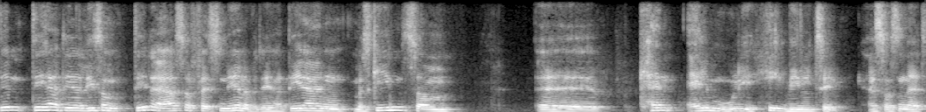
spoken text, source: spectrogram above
den, det her, det er ligesom, det der er så fascinerende ved det her, det er en maskine, som øh, kan alle mulige helt vilde ting. Altså sådan at,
